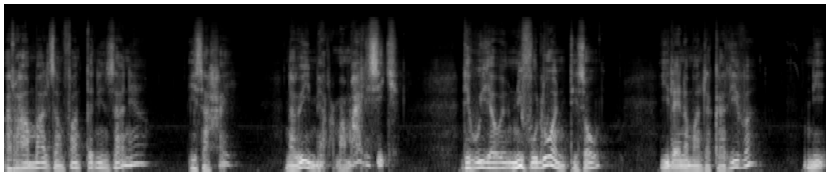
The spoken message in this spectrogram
Raha hamaly zany fanontaniana zany aho izahay na hoe i miaramamaly isika de hoy aho hoe ny voalohany de zao ilaina mandrakariva ny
